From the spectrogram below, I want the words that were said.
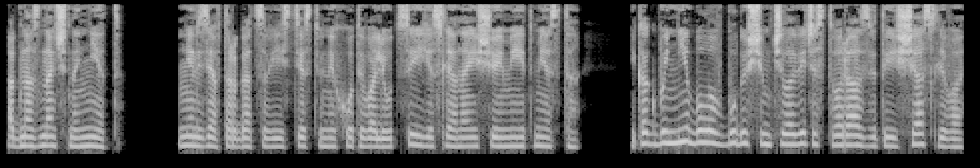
Однозначно нет. Нельзя вторгаться в естественный ход эволюции, если она еще имеет место. И как бы ни было в будущем человечество развито и счастливо,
